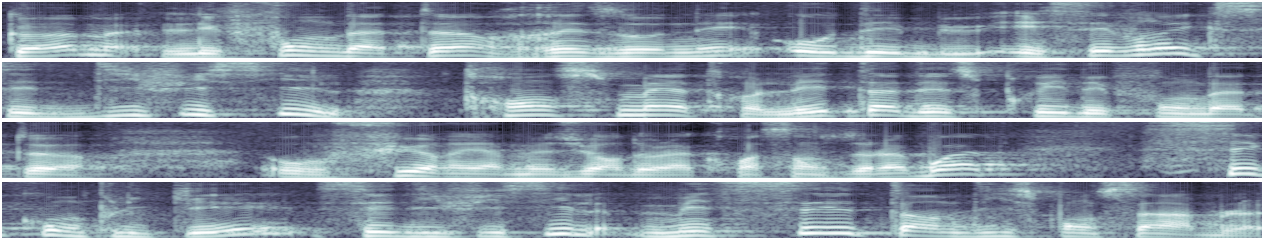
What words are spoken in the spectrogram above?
comme les fondateurs raisonnaient au début. Et c'est vrai que c'est difficile. Transmettre l'état d'esprit des fondateurs au fur et à mesure de la croissance de la boîte, c'est compliqué, c'est difficile, mais c'est indispensable.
